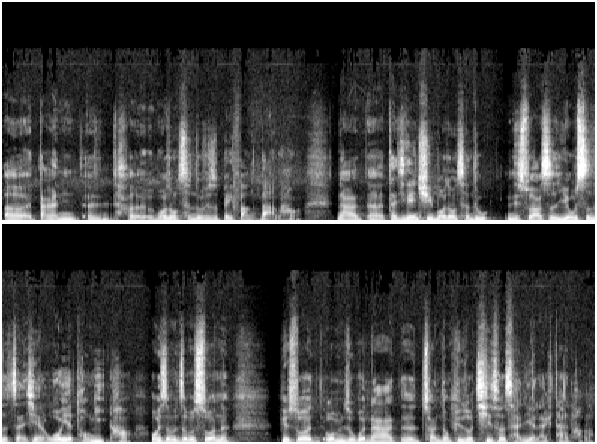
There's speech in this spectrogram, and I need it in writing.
呃，当然，呃，某种程度就是被放大了哈。那呃，台积电去某种程度，你说要是优势的展现，我也同意哈。为什么这么说呢？比如说，我们如果拿呃传统，譬如说汽车产业来谈好了，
